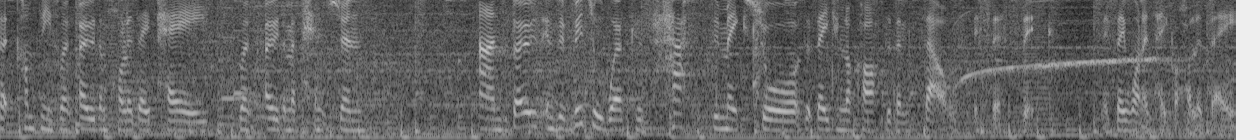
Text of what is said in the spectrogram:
that companies won't owe them holiday pay, won't owe them a pension. And those individual workers have to make sure that they can look after themselves if they're sick, if they want to take a holiday.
